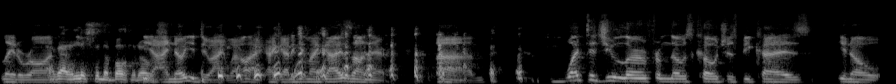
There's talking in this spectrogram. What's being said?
later on. I got to listen to both of those. Yeah, I know you do. I well, I, I got to get my guys on there. Um, what did you learn from those coaches? Because you know,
